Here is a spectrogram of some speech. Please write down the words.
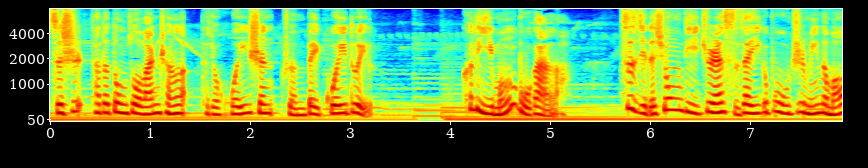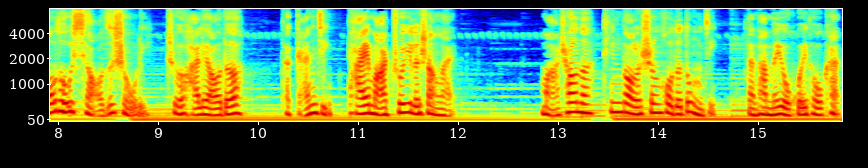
此时他的动作完成了，他就回身准备归队了。可李蒙不干了，自己的兄弟居然死在一个不知名的毛头小子手里，这还了得？他赶紧拍马追了上来。马超呢，听到了身后的动静，但他没有回头看。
